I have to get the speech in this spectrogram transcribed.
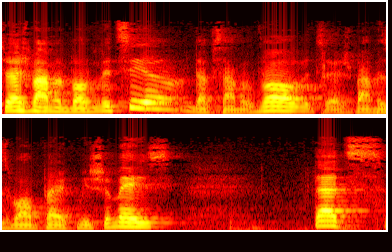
Above mitzia, dav samach vov, is one mishameis. That's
